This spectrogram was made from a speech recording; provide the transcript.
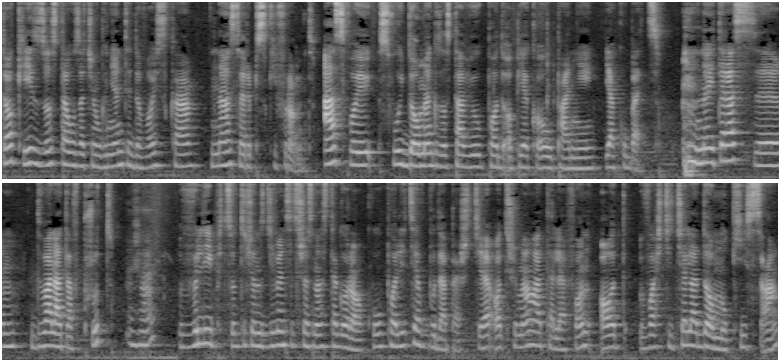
to Kis został zaciągnięty do wojska na serbski front, a swój, swój domek zostawił pod opieką pani Jakubec. No i teraz y, dwa lata w przód. W lipcu 1916 roku policja w Budapeszcie otrzymała telefon od właściciela domu Kisa,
